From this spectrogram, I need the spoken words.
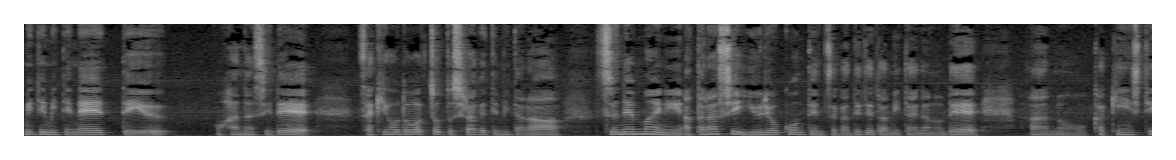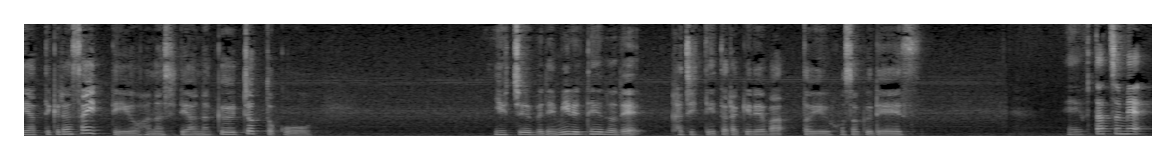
見てみてねっていうお話で先ほどちょっと調べてみたら数年前に新しい有料コンテンツが出てたみたいなのであの課金してやってくださいっていうお話ではなくちょっとこう YouTube で見る程度でかじっていただければという補足です、えー、2つ目。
